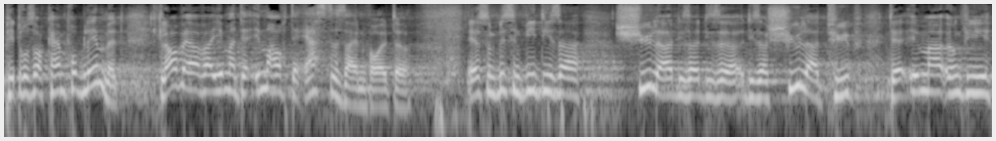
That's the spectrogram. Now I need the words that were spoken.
Petrus auch kein Problem mit. Ich glaube, er war jemand, der immer auch der Erste sein wollte. Er ist so ein bisschen wie dieser Schüler, dieser, dieser, dieser Schülertyp, der immer irgendwie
